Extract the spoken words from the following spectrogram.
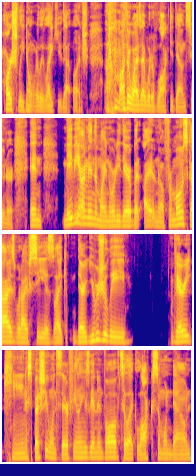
harshly don't really like you that much. Um, otherwise, I would have locked it down sooner. And maybe I'm in the minority there, but I don't know. For most guys, what I see is like they're usually very keen, especially once their feelings get involved, to like lock someone down,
